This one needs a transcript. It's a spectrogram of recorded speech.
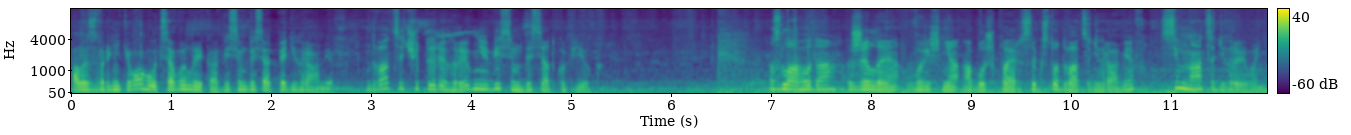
але зверніть увагу, ця велика 85 грамів. 24 гривні 80 копійок. Злагода, желе, вишня або ж персик 120 грамів 17 гривень.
